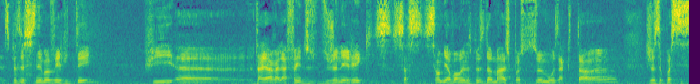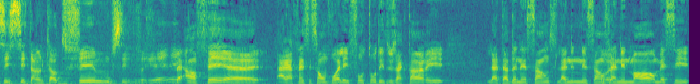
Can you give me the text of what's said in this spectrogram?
une espèce de cinéma vérité. Puis, euh, d'ailleurs, à la fin du, du générique, ça semble y avoir une espèce d'hommage posthume aux acteurs. Je sais pas si c'est dans le cadre du film ou c'est vrai. Ben, en fait, euh, à la fin, c'est ça, on voit les photos des deux acteurs et la date de naissance, l'année de naissance, l'année de mort, mais c'est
